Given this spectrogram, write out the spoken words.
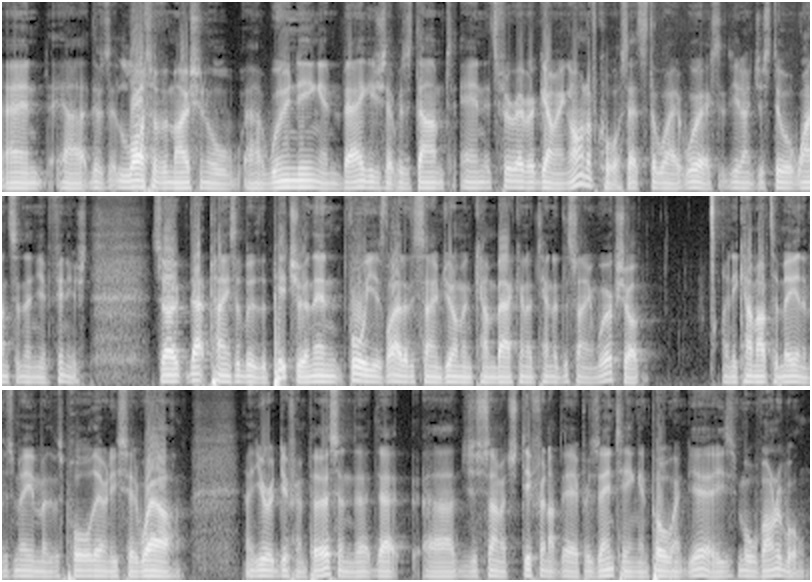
And uh, there was a lot of emotional uh, wounding and baggage that was dumped, and it's forever going on. Of course, that's the way it works. You don't just do it once and then you're finished. So that paints a bit of the picture. And then four years later, the same gentleman come back and attended the same workshop, and he come up to me, and there was me and there was Paul there, and he said, "Wow." You're a different person. That that uh, just so much different up there presenting. And Paul went, yeah, he's more vulnerable.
